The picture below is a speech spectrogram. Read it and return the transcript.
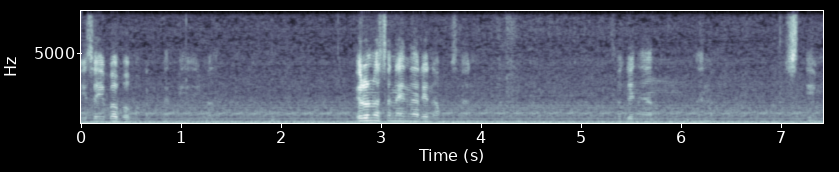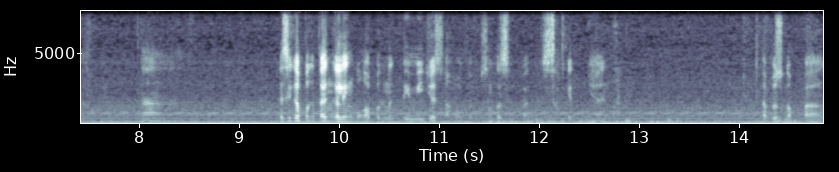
Yung sa iba ba makati-kati, iba pero nasanay na rin ako sa ano, sa ganyang ano, sistema na kasi kapag tanggalin ko kapag nagme-medyas ako tapos nakasapatos, sakit niyan. Tapos kapag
